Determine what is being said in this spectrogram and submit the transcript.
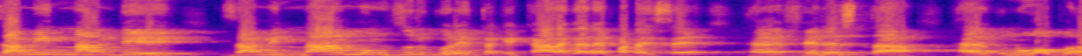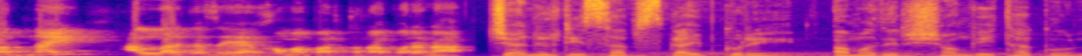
জামিন নাম দিয়ে, জামিন না মঞ্জুর করে তাকে কারাগারে পাঠাইছে। হ্যাঁ ফেরেস্তা হ্যাঁ কোনো অপরাধ নাই, আল্লাহর কাছে হ্যাঁ ক্ষমা প্রার্থনা করে না। চ্যানেলটি সাবস্ক্রাইব করে আমাদের সঙ্গেই থাকুন।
